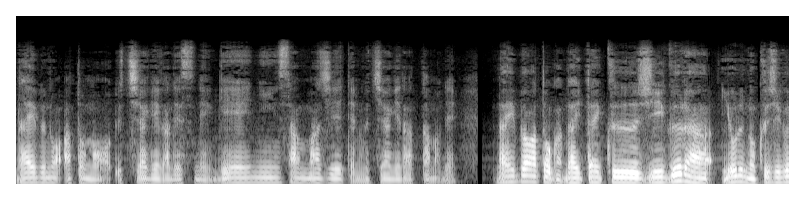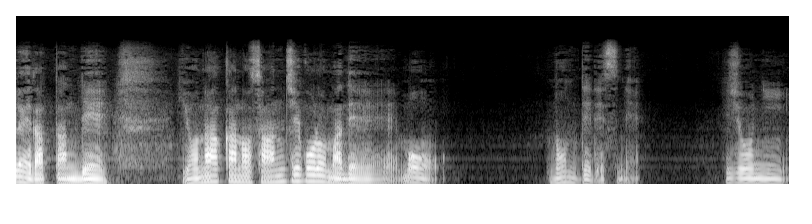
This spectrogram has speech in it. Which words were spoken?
ライブの後の打ち上げがですね、芸人さん交えての打ち上げだったので、ライブ後がだいたい9時ぐらい、夜の9時ぐらいだったんで、夜中の3時頃までもう飲んでですね、非常に、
